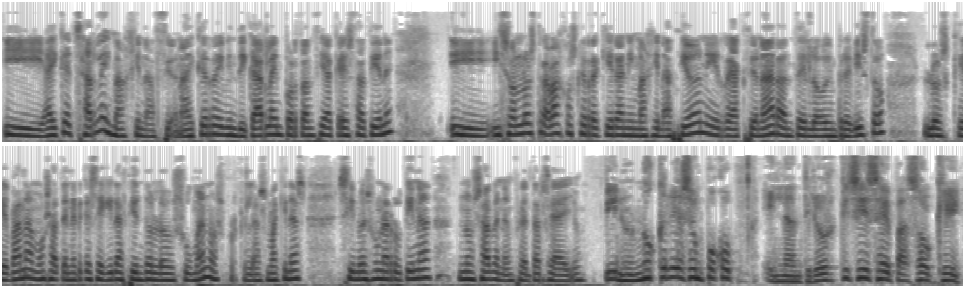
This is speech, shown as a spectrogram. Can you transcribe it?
y hay que echarle imaginación, hay que reivindicar la importancia que esta tiene y, son los trabajos que requieran imaginación y reaccionar ante lo imprevisto los que vamos a tener que seguir haciendo los humanos, porque las máquinas, si no es una rutina, no saben enfrentarse a ello. Pero ¿no crees un poco, en la anterior crisis se pasó que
